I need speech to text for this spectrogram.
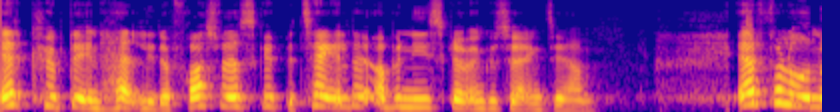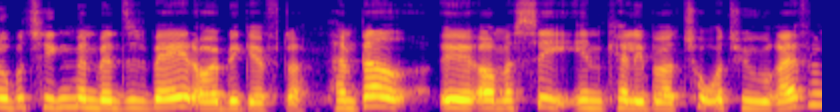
Ed købte en halv liter frostvæske, betalte, og Bernice skrev en kvittering til ham. Ed forlod nu butikken, men vendte tilbage et øjeblik efter. Han bad øh, om at se en kaliber 22 riffel,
